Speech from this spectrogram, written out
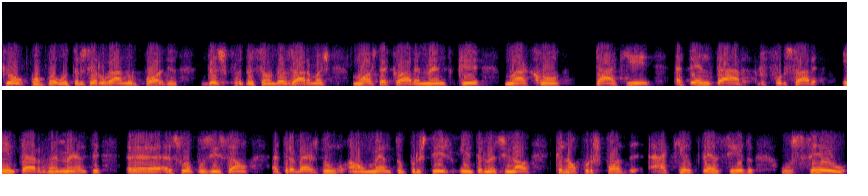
que ocupa o terceiro lugar no pódio da exportação das armas, mostra claramente que Macron está aqui a tentar reforçar internamente uh, a sua posição através de um aumento do prestígio internacional que não corresponde àquilo que tem sido o seu uh,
